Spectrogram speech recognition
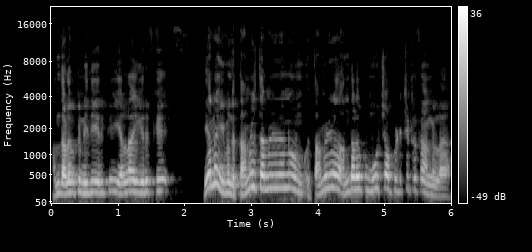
அந்த அளவுக்கு நிதி இருக்கு எல்லாம் இருக்கு. ஏன்னா இவங்க தமிழ் தமிழ்னு தமிழ் அந்த அளவுக்கு மூச்சா பிடிச்சிட்டு இருக்காங்கல்ல.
